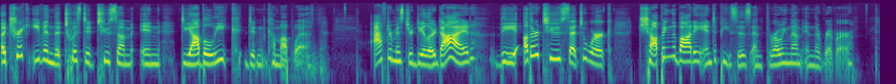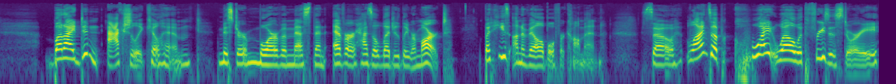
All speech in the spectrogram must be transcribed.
a trick even the twisted twosome in Diabolique didn't come up with. After Mr. Dealer died, the other two set to work chopping the body into pieces and throwing them in the river. But I didn't actually kill him, Mr. More of a Mess Than Ever has allegedly remarked, but he's unavailable for comment. So lines up quite well with Freeze's story,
